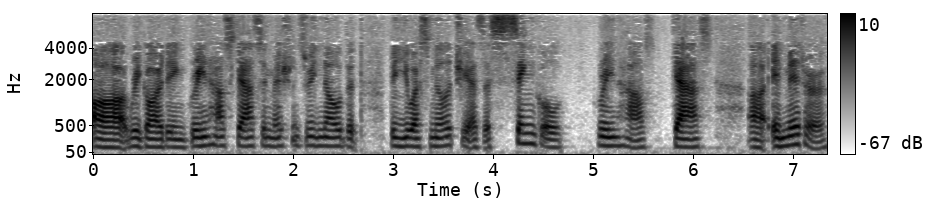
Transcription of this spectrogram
Uh, regarding greenhouse gas emissions, we know that the U.S. military, as a single greenhouse gas uh, emitter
